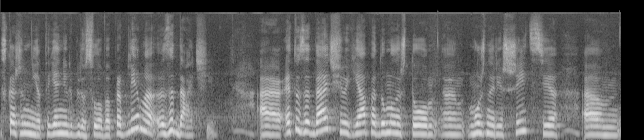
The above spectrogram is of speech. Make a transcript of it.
скажем, нет, я не люблю слово проблема, задачи. А эту задачу я подумала, что э, можно решить эм,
